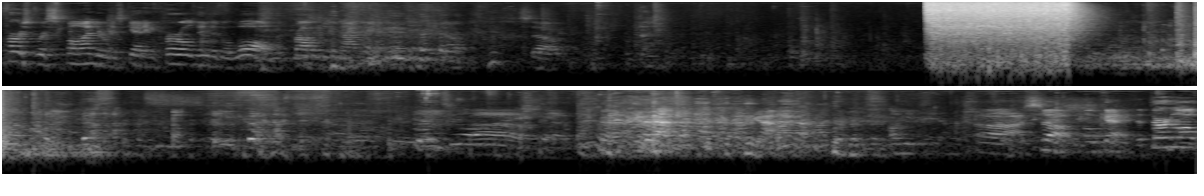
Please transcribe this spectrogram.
first responder is getting hurled into the wall would probably not be good, you know? So. Uh, so, okay, the third law.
